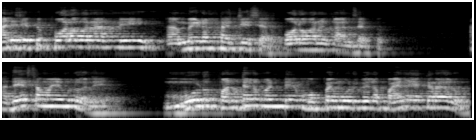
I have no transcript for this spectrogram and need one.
అని చెప్పి పోలవరాన్ని మేడం టచ్ చేశారు. పోలవరం కాన్సెప్ట్. అదే సమయంలోనే మూడు పంటలు పండే ముప్పై మూడు వేల పైన ఎకరాలు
